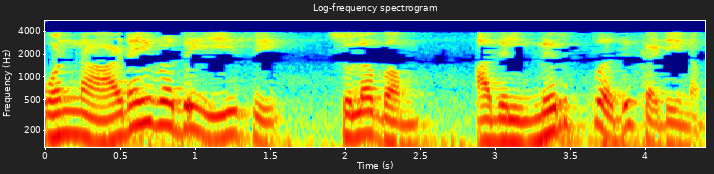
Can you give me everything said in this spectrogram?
ஒன்ன அடைவது ஈஸி சுலபம் அதில் நிற்பது கடினம்.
